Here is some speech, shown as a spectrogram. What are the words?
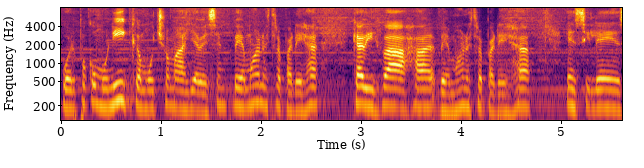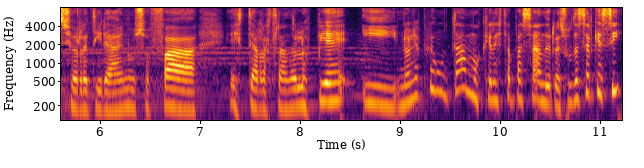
cuerpo comunica mucho más y a veces vemos a nuestra pareja cabizbaja, vemos a nuestra pareja en silencio, retirada en un sofá, este, arrastrando los pies y no les preguntamos qué le está pasando y resulta ser que sí,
